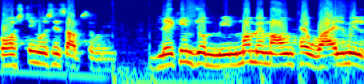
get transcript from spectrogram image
कॉस्टिंग उस हिसाब से बढ़ेगी। लेकिन जो मिनिमम अमाउंट है वाइल मिल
